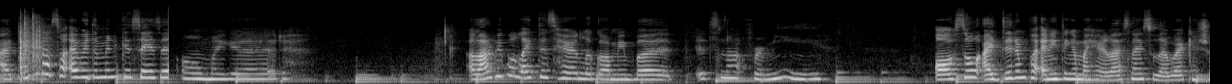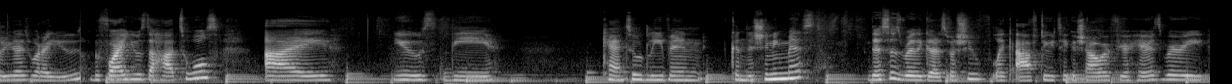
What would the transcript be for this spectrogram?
i think that's what every dominican says it. Oh my god. A lot of people like this hair look on me but it's not for me also i didn't put anything in my hair last night so that way i can show you guys what i use. Before i use the hot tools i use the cantu leave-in conditioning mist. This is really good especially like after you take a shower. If your hair is very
